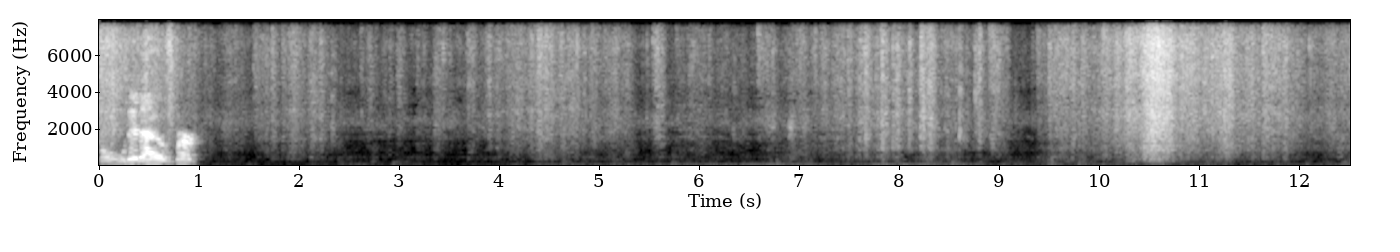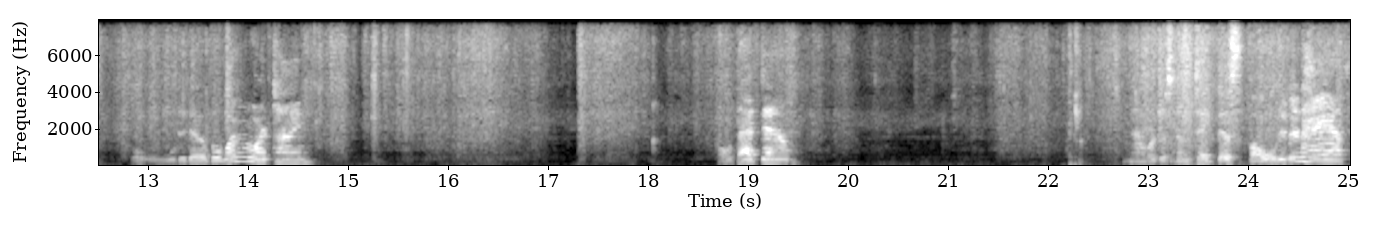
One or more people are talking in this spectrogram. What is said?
Fold it over. Fold it over one more time. Fold that down. Now we're just going to take this, fold it in half.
